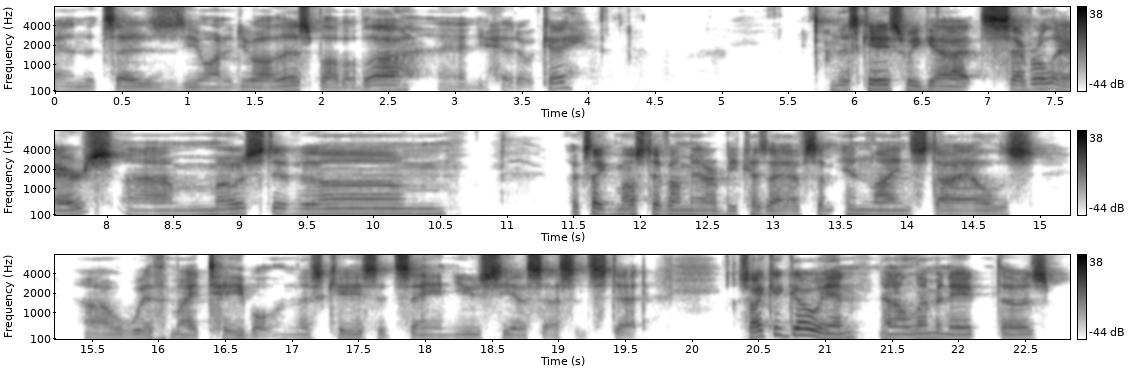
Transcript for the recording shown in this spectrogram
And it says you want to do all this, blah, blah, blah, and you hit OK. In this case, we got several errors. Um, most of them, looks like most of them are because I have some inline styles uh, with my table. In this case, it's saying use CSS instead. So I could go in and eliminate those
